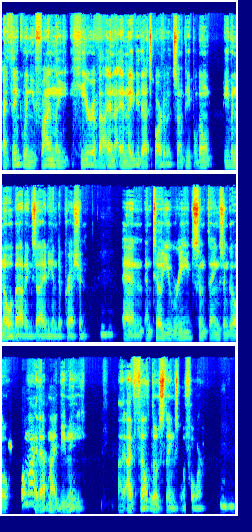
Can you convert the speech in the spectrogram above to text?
I think when you finally hear about, and and maybe that's part of it. Some people don't even know about anxiety and depression Mhm. and until you read some things and go oh my that might be me I, i've felt those things before Mhm.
